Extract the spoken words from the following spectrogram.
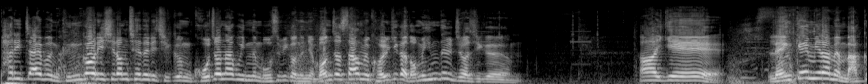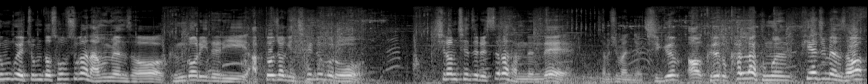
팔이 짧은 근거리 실험체들이 지금 고전하고 있는 모습이거든요. 먼저 싸움을 걸기가 너무 힘들죠 지금. 아 이게 랭겜이라면 막금구에 좀 더 소수가 남으면서 근거리들이 압도적인 체급으로 실험체들을 쓸어 담는데 잠시만요. 지금 어 그래도 칼라 궁은 피해주면서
